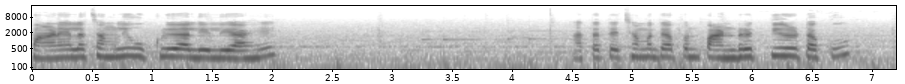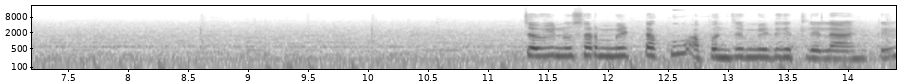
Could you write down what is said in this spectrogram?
पाण्याला चांगली उकळी आलेली आहे. आता त्याच्यामध्ये आपण पांढरे तीळ टाकू. चवीनुसार मीठ टाकू आपण जे मीठ घेतलेलं आहे ते.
